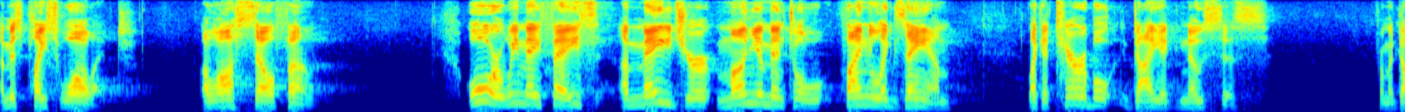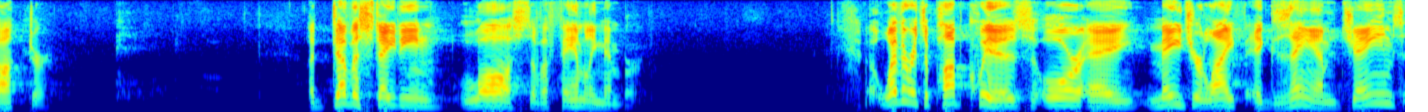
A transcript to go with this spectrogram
a misplaced wallet, a lost cell phone. Or we may face a major, monumental final exam, like a terrible diagnosis from a doctor, a devastating loss of a family member. Whether it's a pop quiz or a major life exam, James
